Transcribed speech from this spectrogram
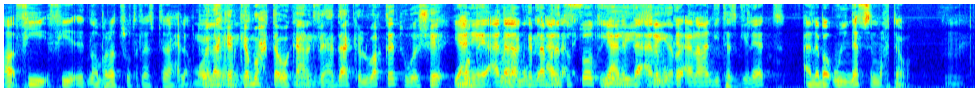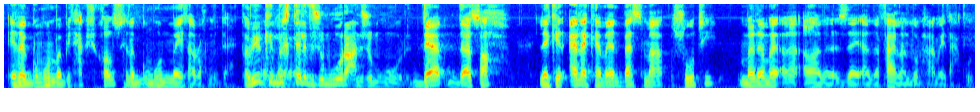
آه في في نبرات صوتك لازم تطلع حلوة ولكن كمحتوى كانت في هذاك الوقت هو شيء يعني أنا ممكن نبرة أنا الصوت هي يعني أنت أنا ممكن. أنا عندي تسجيلات أنا بقول نفس المحتوى. هنا الجمهور ما بيضحكش خالص هنا الجمهور ميت على روح من الضحك طب يمكن بيختلف جمهور عن جمهور. ده ده صح لكن أنا كمان بسمع صوتي ما أنا ما آه أنا إزاي؟ أنا فعلا عندهم حق ما يضحكوش.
